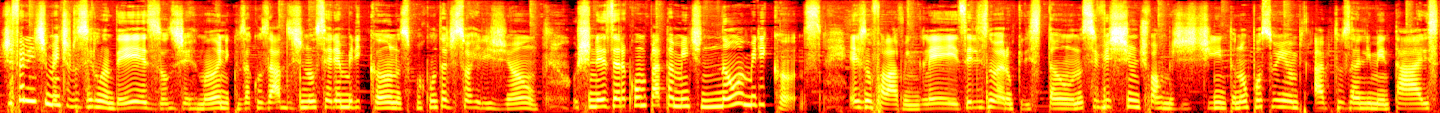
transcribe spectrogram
Diferentemente dos irlandeses ou dos germânicos, acusados de não serem americanos por conta de sua religião, os chineses eram completamente não americanos. Eles não falavam inglês, eles não eram cristãos, não se vestiam de forma distinta, não possuíam hábitos alimentares.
